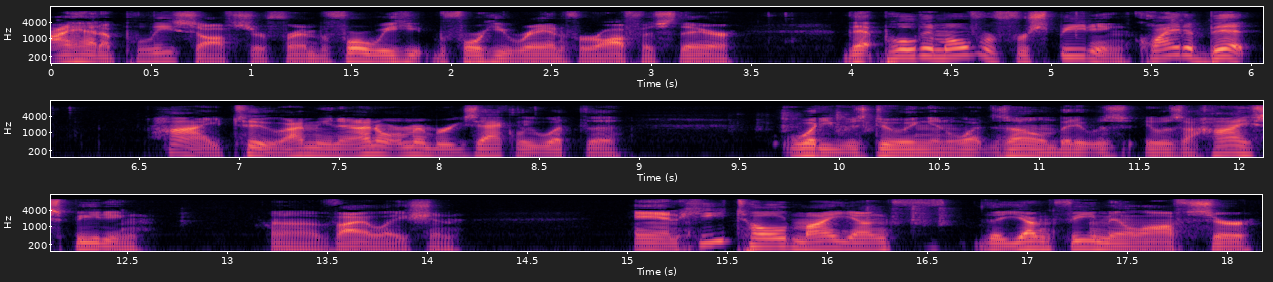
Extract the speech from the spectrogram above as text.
I had a police officer friend before we before he ran for office there that pulled him over for speeding quite a bit high too. I mean, I don't remember exactly what the what he was doing in what zone, but it was it was a high speeding uh, violation. And he told my young the young female officer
